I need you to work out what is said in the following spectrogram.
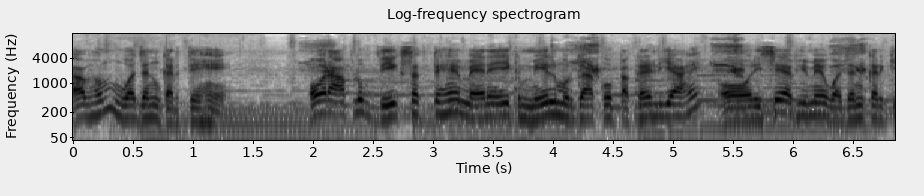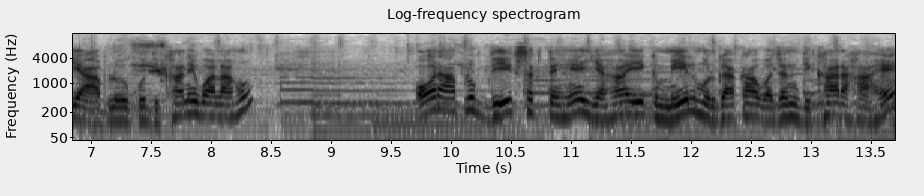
अब हम वज़न करते हैं। और आप लोग देख सकते हैं, मैंने एक मेल मुर्गा को पकड़ लिया है और इसे अभी मैं वज़न करके आप लोगों को दिखाने वाला हूँ। और आप लोग देख सकते हैं, यहाँ एक मेल मुर्गा का वज़न दिखा रहा है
